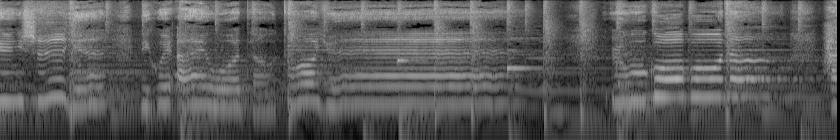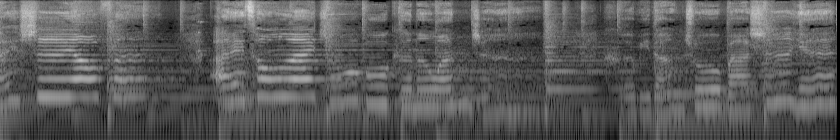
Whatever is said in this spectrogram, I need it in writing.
听，誓言，你会爱我到多远？如果不能，还是要分，爱从来就不可能完整。何必当初把誓言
